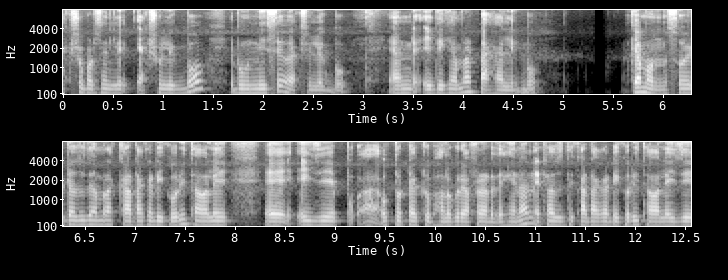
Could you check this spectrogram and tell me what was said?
একশো পার্সেন্ট একশো লিখব এবং নিচেও একশো লিখব। অ্যান্ড এইদিকে আমরা টাকা লিখব। কেমন? সো এটা যদি আমরা কাটাকাটি করি, তাহলে এই যে উত্তরটা একটু ভালো করে আপনারা দেখে নেন। এটা যদি কাটাকাটি করি, তাহলে এই যে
